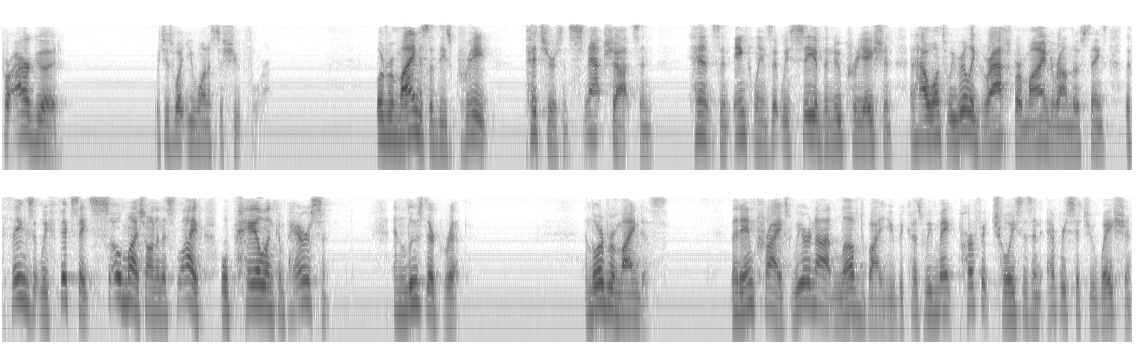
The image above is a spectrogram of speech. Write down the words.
for our good, which is what you want us to shoot for. Lord, remind us of these great pictures and snapshots and hints and inklings that we see of the new creation, and how once we really grasp our mind around those things, the things that we fixate so much on in this life will pale in comparison and lose their grip. And Lord, remind us that in Christ we are not loved by you because we make perfect choices in every situation,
